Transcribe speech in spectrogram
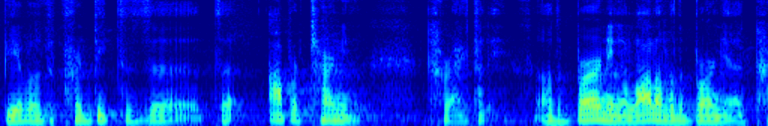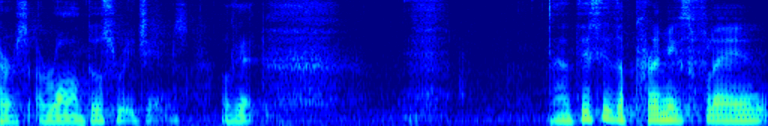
be able to predict the, the upper turning correctly. So the burning, a lot of the burning occurs around those regimes. Okay. And this is a premix flame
